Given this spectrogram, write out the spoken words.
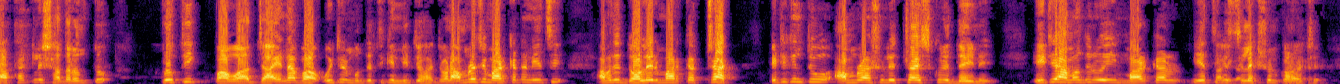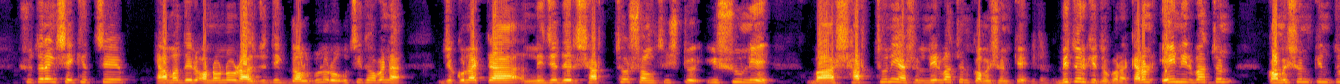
না থাকলে সাধারণত প্রতীক পাওয়া যায় না বা ওইটার মধ্যে থেকে নিতে হয়। যেমন আমরা যে মার্কাটা নিয়েছি আমাদের দলের মার্কা ট্রাক এটি কিন্তু আমরা আসলে চয়েস করে দেই নেই। এটা আমাদের ওই মার্কার ইয়ে থেকে সিলেকশন করা হয়েছে। সুতরাং সেই ক্ষেত্রে আমাদের অন্যান্য রাজনৈতিক দলগুলোরও উচিত হবে না যে কোনো একটা নিজেদের স্বার্থ সংশ্লিষ্ট ইস্যু নিয়ে বা স্বার্থ নিয়ে আসলে নির্বাচন কমিশনকে বিতর্ক। বিতর্কিত করা কারণ এই নির্বাচন কমিশন কিন্তু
